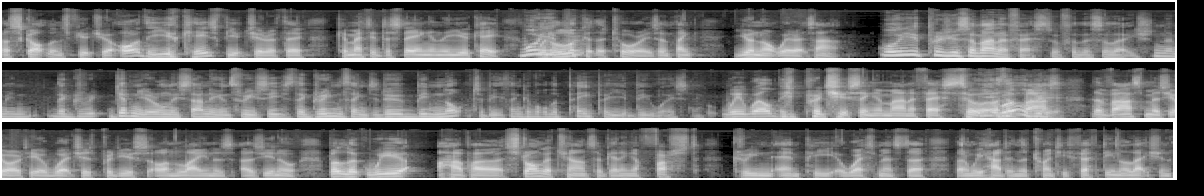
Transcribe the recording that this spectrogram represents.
for Scotland's future or the UK's future if they're committed to staying in the UK Will would look at the Tories and think, you're not where it's at. Will you produce a manifesto for this election? I mean, the, given you're only standing in three seats, the green thing to do would be not to be. Think of all the paper you'd be wasting. We will be producing a manifesto, the vast, the vast, majority of which is produced online, as, as you know. But look, we have a stronger chance of getting a first Green MP at Westminster than we had in the 2015 election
